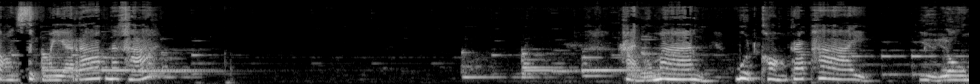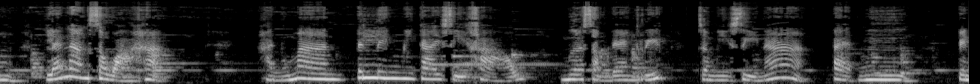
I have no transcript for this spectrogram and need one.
ตอนศึกมยราบนะคะ หานุมาน บุตรของพระพาย หรือลม และนางสวาหะหานุมานเป็นลิงมีกายสีขาว เมื่อสำแดงฤทธิ์จะมีสีหน้า แปดมือ เป็น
